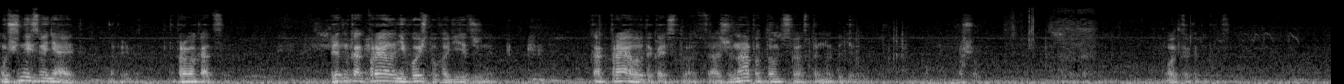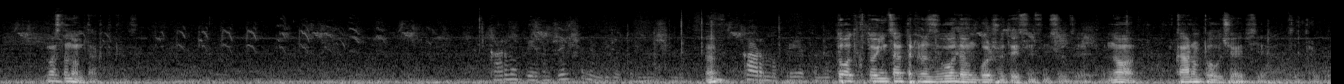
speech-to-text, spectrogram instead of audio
Мужчина изменяет, например. Это провокация. При этом, как правило, не хочет уходить от жены. Как правило, такая ситуация. А жена потом все остальное доделает. Пошел. Вот как это просто. В основном так. Карма при этом женщина берет или мужчина? А? Карма при этом. это- Тот, кто инициатор развода, он больше ответственность несет за это. Но карму получают все, тот другой.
